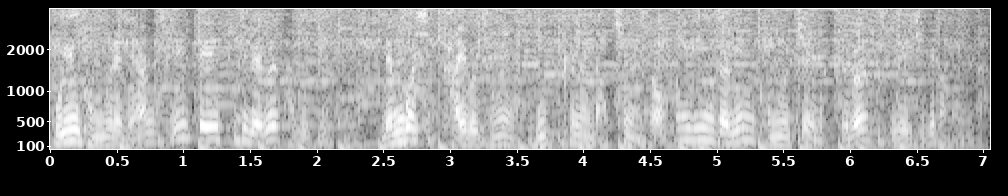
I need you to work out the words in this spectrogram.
보유 건물에 대한 1대1 피드백을 받을 수. 멤버십 가입을 통해 리스크는 낮추면서 성공적인 건물주의 목표를 이루시기 바랍니다.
